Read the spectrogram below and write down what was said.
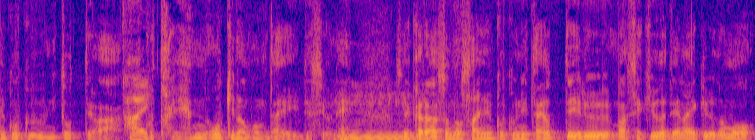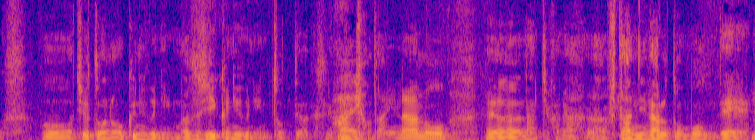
油国にとっては、はい、これ大変大きな問題ですよね。それからその産油国に頼っている、まあ、石油が出ないけれども中東の国々貧しい国々にとってはですね、はい、巨大なあの、えー、なんていうかな負担になると思うんでこ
